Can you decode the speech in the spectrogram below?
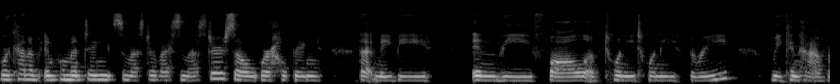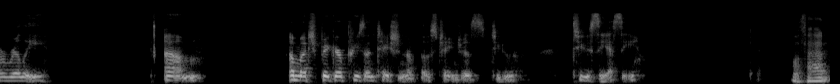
we're kind of implementing semester by semester. So we're hoping that maybe in the fall of 2023, we can have a really, um, a much bigger presentation of those changes to, to CSE. Well, that,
